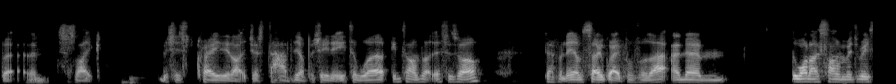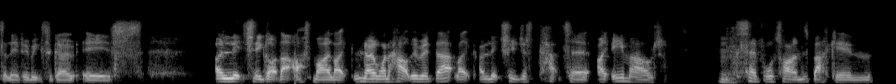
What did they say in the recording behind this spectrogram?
But um, it's just like which is crazy, like just to have the opportunity to work in times like this as well. Definitely, I'm so grateful for that. And um, the one I signed with recently a few weeks ago is I literally got that off my like no one helped me with that. Like I literally just had to I emailed hmm. several times back in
